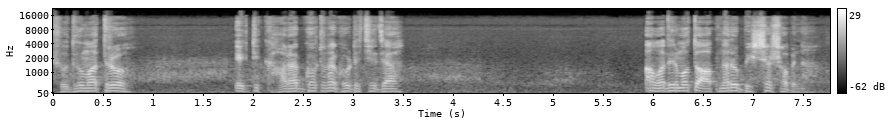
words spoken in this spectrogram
শুধুমাত্র একটি খারাপ ঘটনা ঘটেছে যা আমাদের মতো আপনারও বিশ্বাস হবে না।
